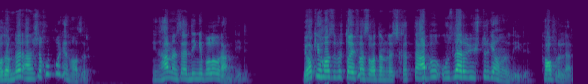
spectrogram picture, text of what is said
Odamlar ana shunaqa bo'lib qolgan hozir. Endi hamma narsani dinga bo'laveramiz deydi. Yoki hozir bir toifasi odamlar chiqadida ha bu o'zlari uyushtirgan uni deydi. Kofirlar.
